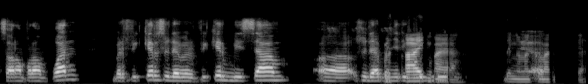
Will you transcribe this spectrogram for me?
seorang perempuan berpikir sudah berpikir bisa uh, sudah menjadi ya, dengan ya. laki-laki ya.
